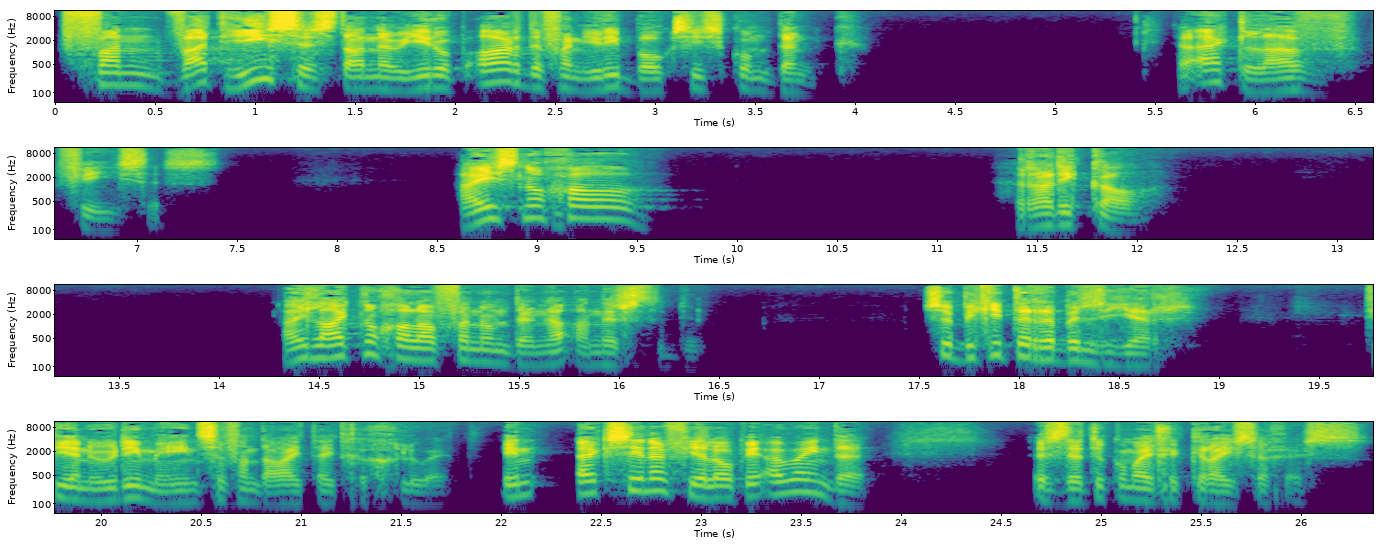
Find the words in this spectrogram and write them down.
van wat Jesus dan nou hier op aarde van hierdie boksies kom dink. Nou ek love Jesus. Hy is nogal radikaal. Hy like nogal af van om dinge anders te doen. So 'n bietjie te rebelleer teen hoe die mense van daai tyd geglo het. En ek sê nou vir julle op die ou einde is dit hoekom hy gekruisig is.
